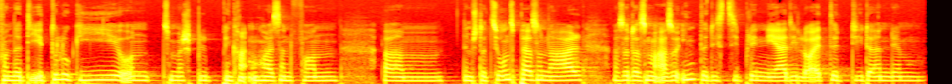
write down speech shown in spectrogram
von der Diätologie und zum Beispiel in Krankenhäusern von ähm, dem Stationspersonal. Also, dass man also interdisziplinär die Leute, die da an dem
